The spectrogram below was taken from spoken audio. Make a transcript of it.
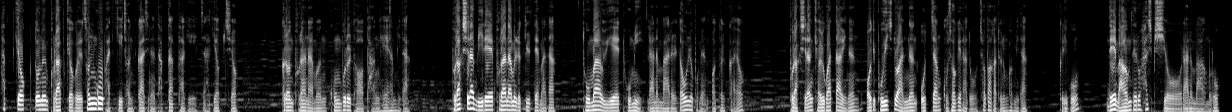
합격 또는 불합격을 선고받기 전까지는 답답하기 짝이 없지요. 그런 불안함은 공부를 더 방해합니다. 불확실한 미래의 불안함을 느낄 때마다 도마 위에 도미라는 말을 떠올려 보면 어떨까요? 불확실한 결과 따위는 어디 보이지도 않는 옷장 구석에라도 처박아 두는 겁니다. 그리고 내 마음대로 하십시오 라는 마음으로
